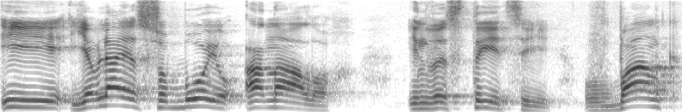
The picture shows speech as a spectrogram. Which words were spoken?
І являє собою аналог інвестицій в банк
